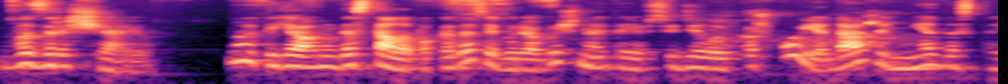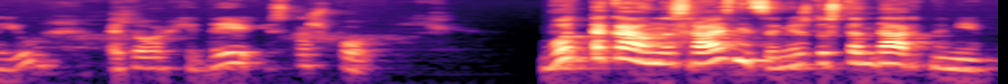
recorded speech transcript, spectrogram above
возвращаю. Ну, это я вам достала показать. Я говорю, обычно это я все делаю в кашпо. Я даже не достаю эту орхидею из кашпо. Вот такая у нас разница между стандартными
